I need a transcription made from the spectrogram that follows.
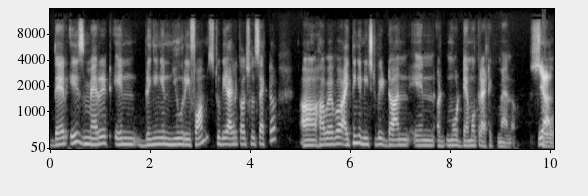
there is merit in bringing in new reforms to the agricultural sector. Uh, however i think it needs to be done in a more democratic manner so Yeah.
